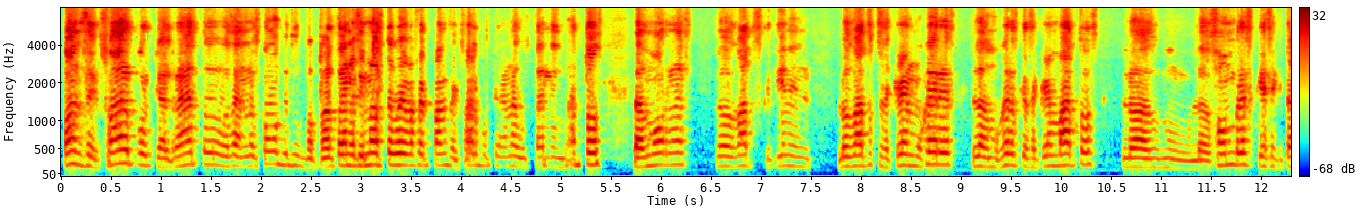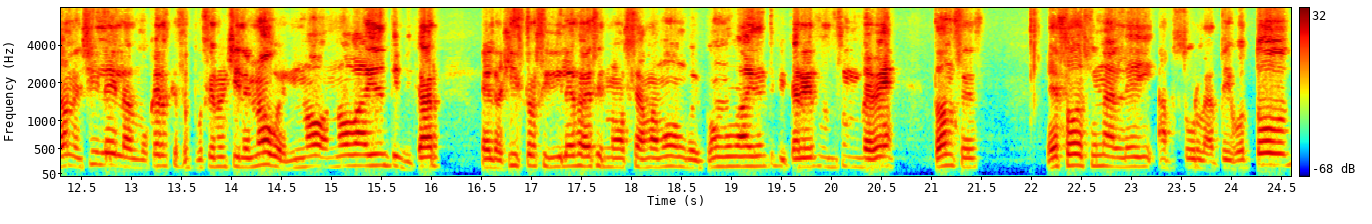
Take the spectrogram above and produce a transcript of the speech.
pansexual porque al rato, o sea, no es como que tus papás están diciendo, no, este güey va a ser pansexual porque van a gustar los gatos, las morras, los vatos que tienen los vatos que se creen mujeres, las mujeres que se creen vatos, los, los hombres que se quitaron el chile y las mujeres que se pusieron chile. No, güey, no, no va a identificar el registro civil, eso va a decir, no sea mamón, güey, ¿cómo va a identificar eso? Es un bebé. Entonces, eso es una ley absurda. Te digo, todo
